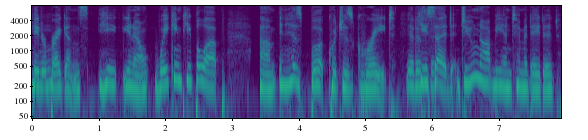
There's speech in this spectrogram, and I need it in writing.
Peter Mm-hmm. Breggins. He, you know, waking people up um, in his book, which is great. Is he good. said, "Do not be intimidated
